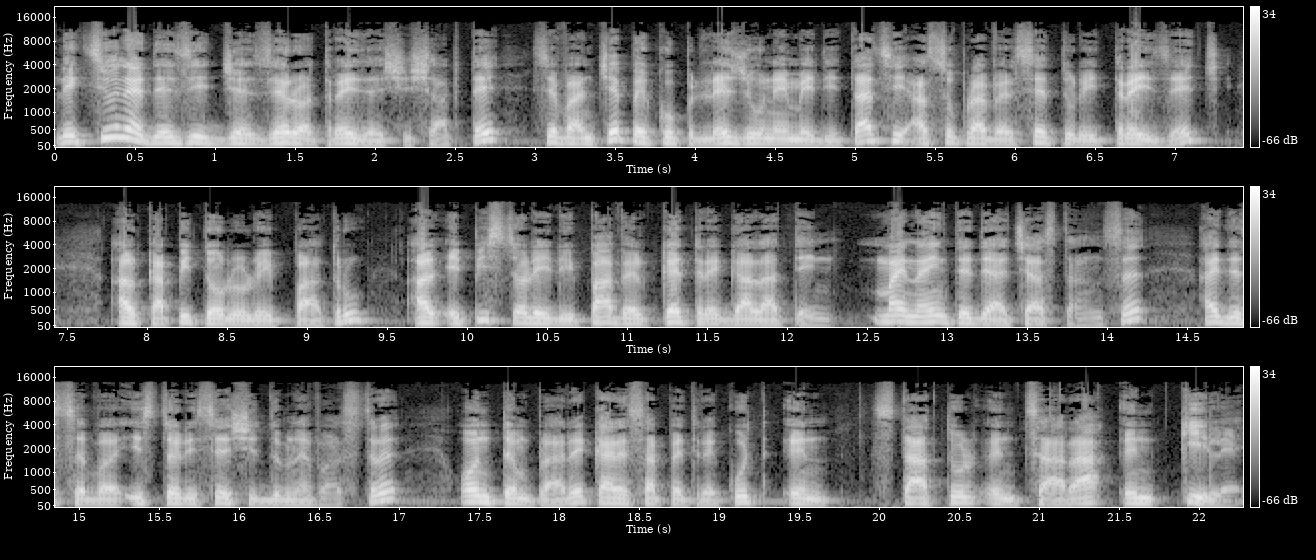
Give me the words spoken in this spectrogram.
Lecțiunea de zi G037 se va începe cu prilejul unei meditații asupra versetului 30 al capitolului 4 al epistolei lui Pavel către Galateni. Mai înainte de aceasta însă, haideți să vă istorisesc și dumneavoastră o întâmplare care s-a petrecut în statul, în țara, în Chile.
